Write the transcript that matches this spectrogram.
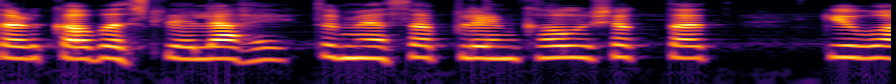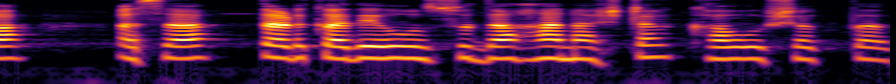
तडका बसलेला आहे. तुम्ही असा प्लेन खाऊ शकतात किंवा असा तडका देऊनसुद्धा हा नाश्ता खाऊ शकतात.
